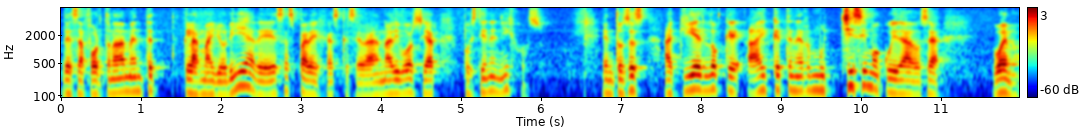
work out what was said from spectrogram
Desafortunadamente, la mayoría de esas parejas que se van a divorciar, pues tienen hijos. Entonces, aquí es lo que hay que tener muchísimo cuidado. O sea, bueno,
